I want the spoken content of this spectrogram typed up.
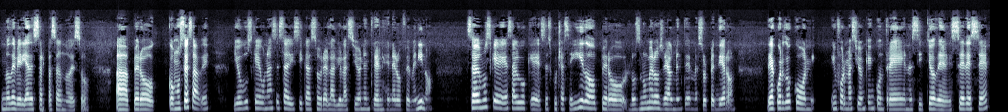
no debería de estar pasando eso. Ah, pero como usted sabe, yo busqué unas estadísticas sobre la violación entre el género femenino. Sabemos que es algo que se escucha seguido, pero los números realmente me sorprendieron. De acuerdo con información que encontré en el sitio de CDC,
